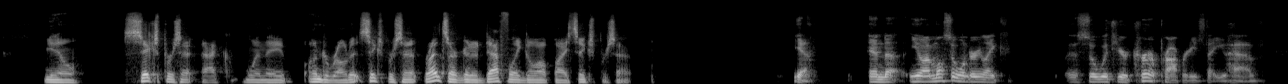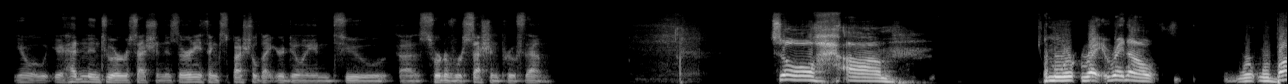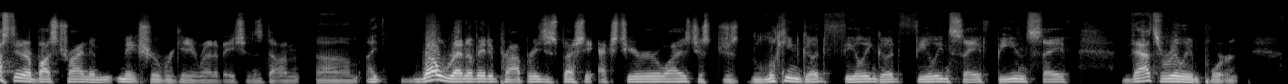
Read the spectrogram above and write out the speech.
you know 6% back when they underwrote it. 6% rents are going to definitely go up by 6% yeah. And uh, you know i'm also wondering like so with your current properties that you have you know you're heading into a recession is there anything special that you're doing to uh, sort of recession proof them? So um i mean we're right right now we're, we're busting our bus trying to make sure we're getting renovations done. Um i well renovated properties especially exterior wise just just looking good feeling good feeling safe being safe. That's really important.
